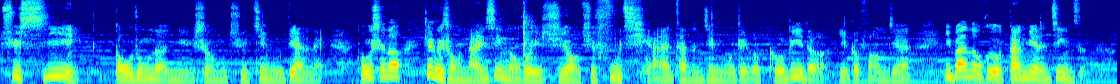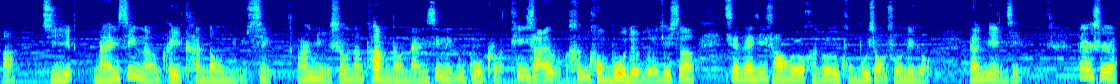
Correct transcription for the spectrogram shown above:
去吸引。高中的女生去进入店内，同时呢，这个时候男性呢会需要去付钱才能进入这个隔壁的一个房间。一般呢会有单面的镜子啊，即男性呢可以看到女性，而女生呢看不到男性的一个顾客。听起来很恐怖，对不对？就像现在经常会有很多的恐怖小说那种单面镜，但是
